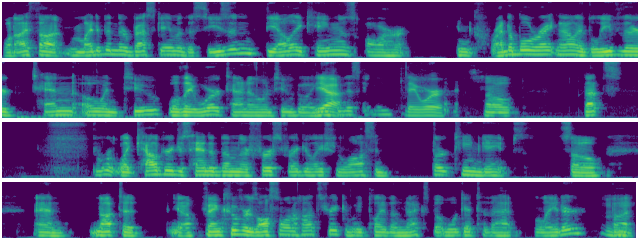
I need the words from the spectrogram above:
what I thought might have been their best game of the season. The LA Kings are incredible right now. I believe they're 10 0 and 2. Well, they were 10 0 and 2 going Yeah. into this game. They were. So that's like Calgary just handed them their first regulation loss in 13 games. So, and not to, you know, Vancouver's also on a hot streak and we play them next, but we'll get to that later. Mhm. But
